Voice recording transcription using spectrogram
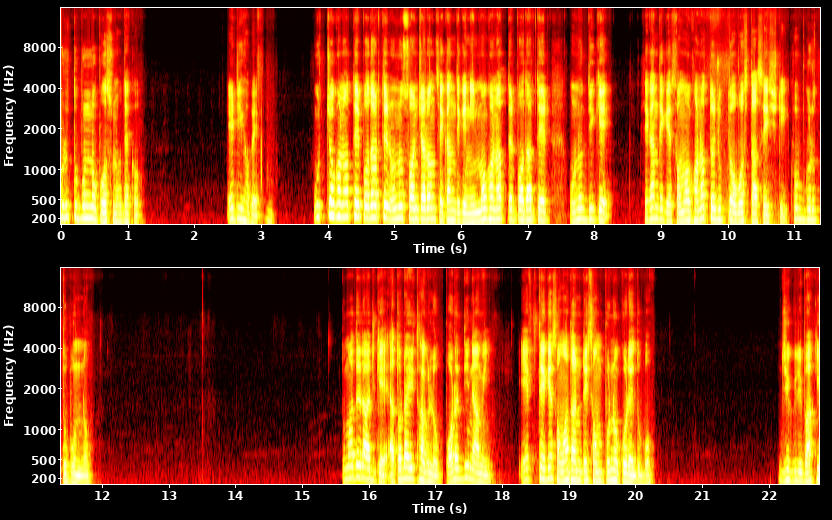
গুরুত্বপূর্ণ প্রশ্ন, দেখো। এটি হবে উচ্চ ঘনত্বের পদার্থের অণু সঞ্চারণ সেখান থেকে নিম্ন ঘনত্বের পদার্থের অণুর দিকে সেখান থেকে সমঘনত্বযুক্ত অবস্থা সৃষ্টি। খুব গুরুত্বপূর্ণ। তোমাদের আজকে এতটাই থাকল। পরের দিন আমি এফ থেকে সমাধানটি সম্পূর্ণ করে দেবো। যেগুলি বাকি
